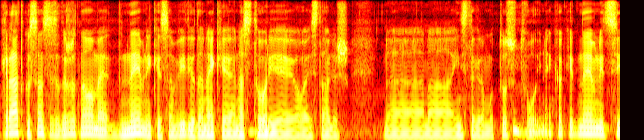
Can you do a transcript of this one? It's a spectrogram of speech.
kratko sam se zadržati na ovome. Dnevnike sam vidio da neke na storije ovaj, stavljaš na, na Instagramu. To su tvoji nekakvi dnevnici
